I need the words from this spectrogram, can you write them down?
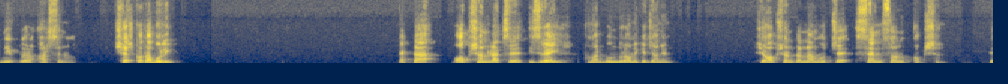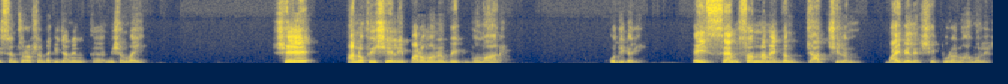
nuclear arsenal শেষ কথা বলি। একটা অপশন রাখছে ইসরায়েল। আমার বন্ধুরা অনেকে জানেন। সে অপশনটার নাম হচ্ছে স্যামসন অপশন এই স্যামসন অপশনটা কি জানেন মিশন ভাই? সে আনঅফিসিয়ালি পারমাণবিক বোমার অধিকারী। এই স্যামসন নামে একজন জাত ছিলেন বাইবেলের, সেই পুরানো আমলের।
